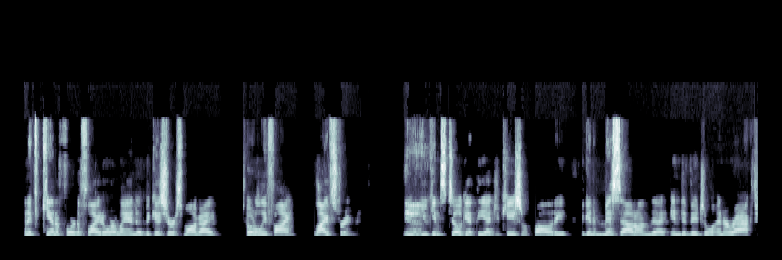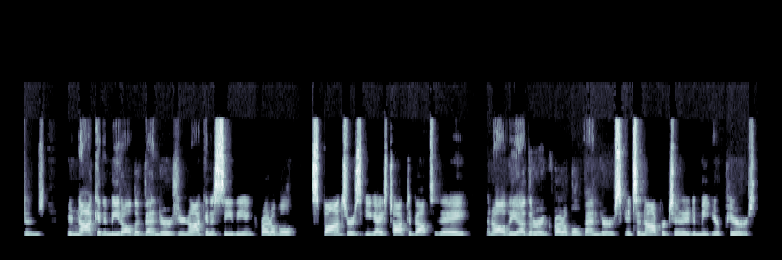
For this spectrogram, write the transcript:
And if you can't afford to fly to Orlando because you're a small guy, totally fine. Live stream it. Yeah. You, can still get the educational quality. You're going to miss out on the individual interactions. You're not going to meet all the vendors. You're not going to see the incredible sponsors that you guys talked about today and all the other incredible vendors. It's an opportunity to meet your peers.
